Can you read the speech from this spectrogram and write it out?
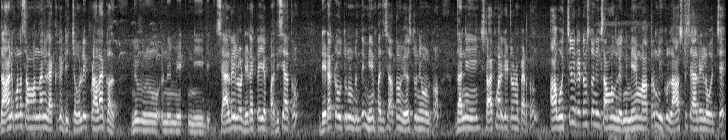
దానికి ఉన్న సంబంధాన్ని లెక్క కట్టించేవాళ్ళు ఇప్పుడు అలా కాదు. నువ్వు నీ- నీ శాలరీలో డిడక్ట్ అయ్యే పది శాతం డిడక్ట్ అవుతూనే ఉంటుంది. మేము పది శాతం వేస్తూనే ఉంటాం. దాన్ని స్టాక్ మార్కెట్లోనే పెడతాం. ఆ వచ్చిన రిటర్న్స్తో నీకు సంబంధం లేదు. మేము మాత్రం నీకు లాస్ట్ శాలరీలో వచ్చే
